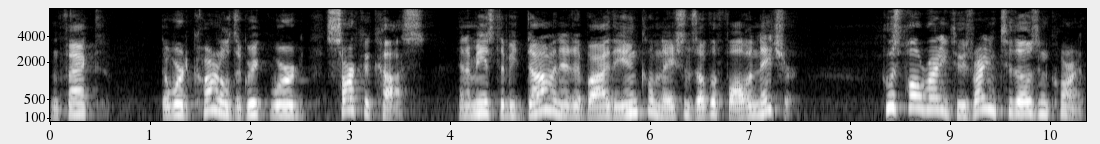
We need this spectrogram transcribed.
In fact, the word carnal is the Greek word sarkikos, and it means to be dominated by the inclinations of the fallen nature. Who's Paul writing to? He's writing to those in Corinth.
